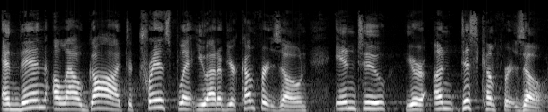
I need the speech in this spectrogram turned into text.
And then allow God to transplant you out of your comfort zone into your un- discomfort zone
